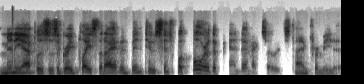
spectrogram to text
Minneapolis is a great place that I haven't been to since before the pandemic. So it's time for me to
